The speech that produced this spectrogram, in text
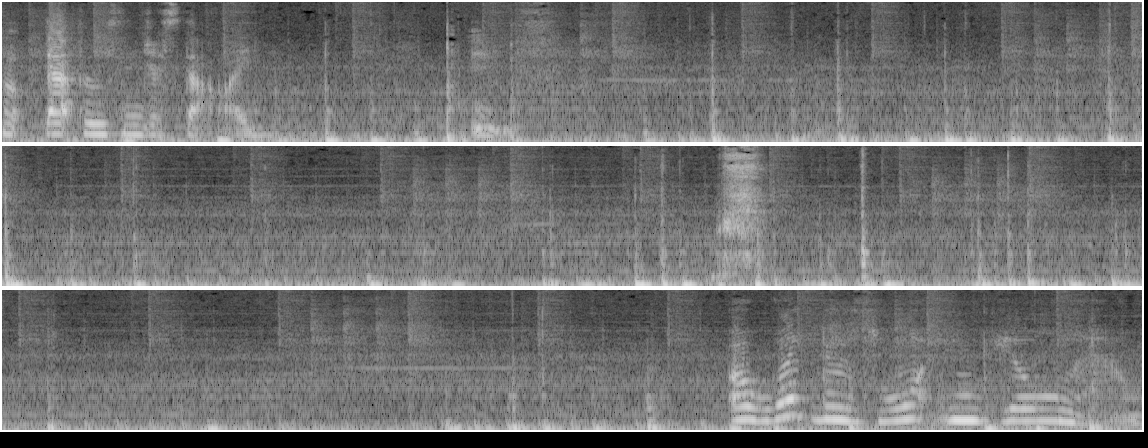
Oh, that person just died. Oof. What? does one kill now.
